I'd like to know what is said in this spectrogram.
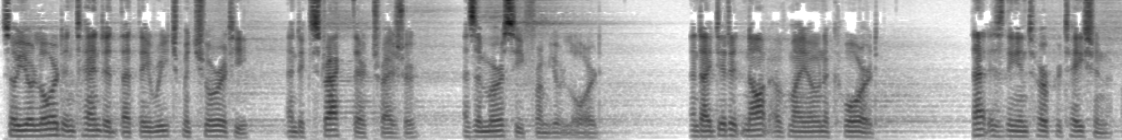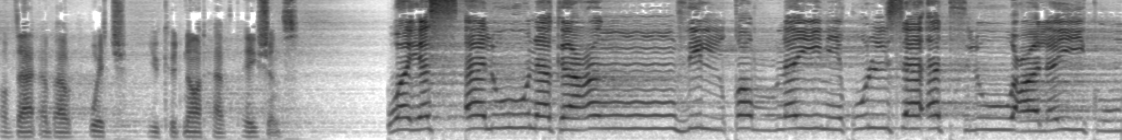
So your Lord intended that they reach maturity and extract their treasure as a mercy from your Lord. And I did it not of my own accord. That is the interpretation of that about which you could not have patience. ويسألونك عن ذي القرنين قل سأتلو عليكم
